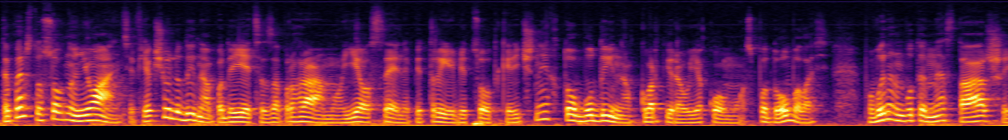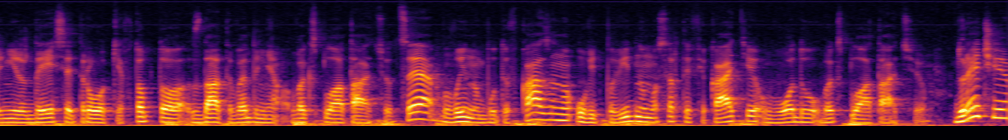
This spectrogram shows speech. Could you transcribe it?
Тепер стосовно нюансів, якщо людина подається за програмою ЄОСЕЛЯ під 3% річних, то будинок, квартира у якому сподобалась, повинен бути не старший, ніж 10 років, тобто здати введення в експлуатацію. Це повинно бути вказано у відповідному сертифікаті вводу в експлуатацію. До речі,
